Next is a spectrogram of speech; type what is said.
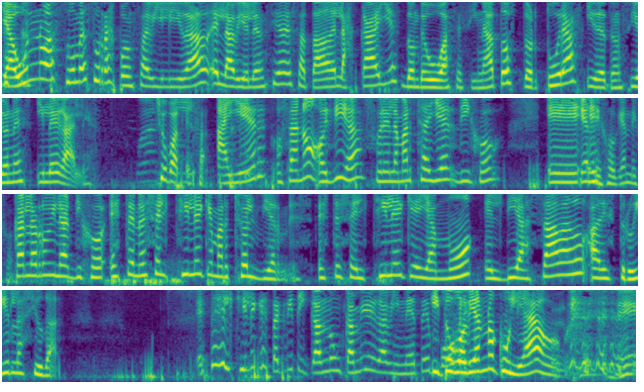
que aún no asume su responsabilidad en la violencia desatada en las calles, donde hubo asesinatos, torturas y detenciones ilegales. Chúpate esa. Ayer, o sea, no, hoy día, sobre la marcha ayer, dijo... eh, ¿Quién es- dijo? ¿Quién dijo? Carla Rubilar dijo, este no es el Chile que marchó el viernes, este es el Chile que llamó el día sábado a destruir la ciudad. Este es el Chile que está criticando un cambio de gabinete. Y tu pobre. gobierno culiao. Sí,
